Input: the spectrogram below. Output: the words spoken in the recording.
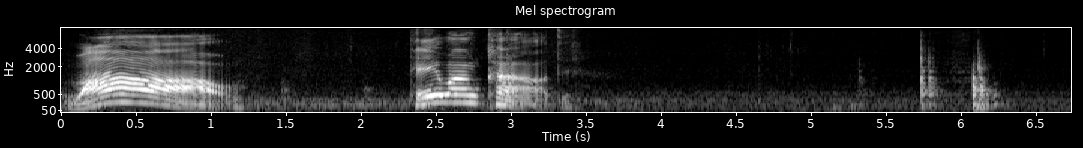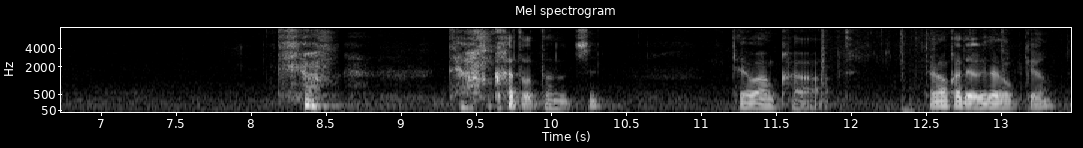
Wow 대왕 카드 대왕 대왕 카드 어디다 놓지? 대왕 카드 대왕 카드 여기다 놓을게요.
